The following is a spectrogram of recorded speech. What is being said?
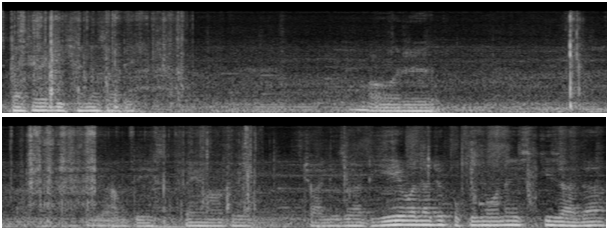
स्पेशल एडिशन है सारे। और आप देख सकते हैं यहाँ पे चालीस हज़ार। ये वाला जो पोकेमोन है, इसकी ज़्यादा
